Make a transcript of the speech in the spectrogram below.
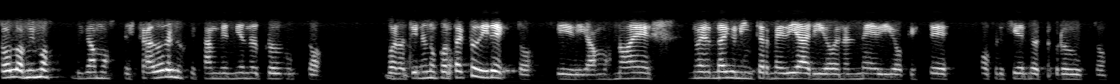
son los mismos, digamos, pescadores los que están vendiendo el producto. Bueno, tienen un contacto directo, sí, digamos, no es, no, no hay un intermediario en el medio que esté ofreciendo este producto.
